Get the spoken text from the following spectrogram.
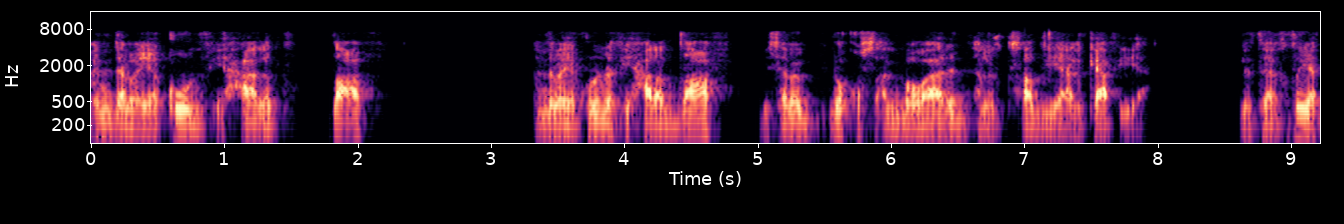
عندما يكون في حالة ضعف عندما يكونون في حالة ضعف بسبب نقص الموارد الاقتصادية الكافية لتغطية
